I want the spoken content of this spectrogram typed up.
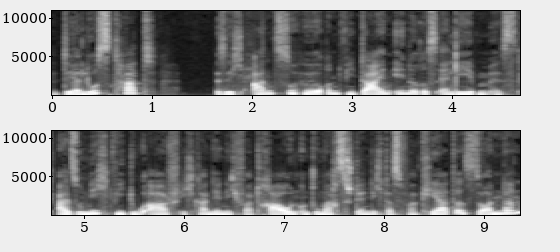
der Lust hat, sich anzuhören, wie dein inneres Erleben ist. Also nicht wie du Arsch, ich kann dir nicht vertrauen und du machst ständig das Verkehrte, sondern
